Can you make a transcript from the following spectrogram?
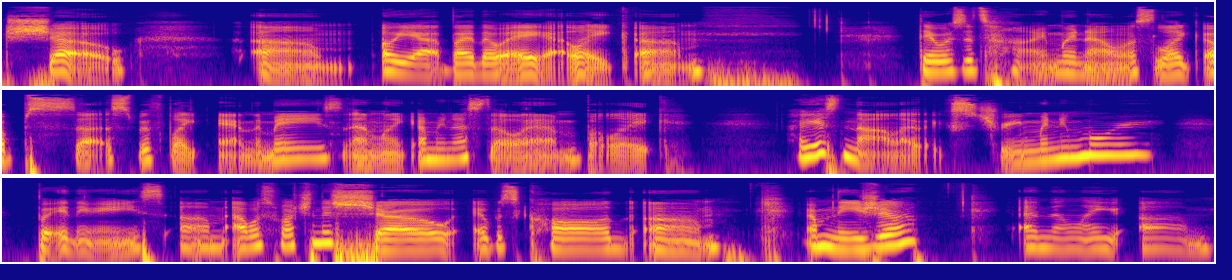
show. Um, oh yeah, by the way, like um, there was a time when I was like obsessed with like animes, and like I mean I still am, but like I guess not like extreme anymore. But anyways, um, I was watching this show. It was called um, Amnesia, and then like um,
